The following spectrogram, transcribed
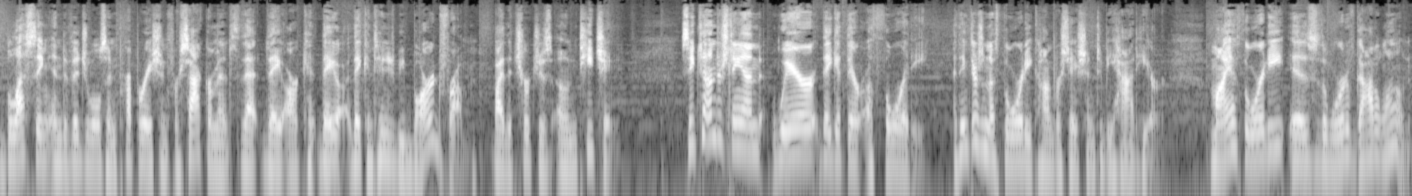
blessing individuals in preparation for sacraments that they are they they continue to be barred from by the church's own teaching? Seek to understand where they get their authority. I think there's an authority conversation to be had here. My authority is the Word of God alone,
